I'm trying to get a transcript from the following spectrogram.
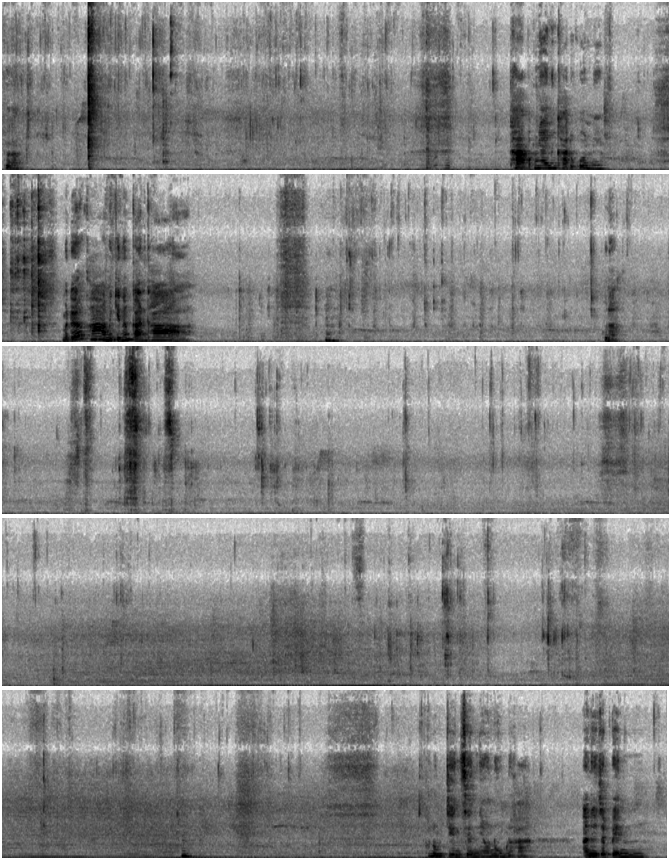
ดูนะทาปักง่ายนึงค่ะทุกคนนี่ มาเด้อค่ะไม่กินน้ำกันค่ะอืมคุณอะ ขนมจีนเส้นเหนียวหนุ่มนะคะ อันนี้จะเป็น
